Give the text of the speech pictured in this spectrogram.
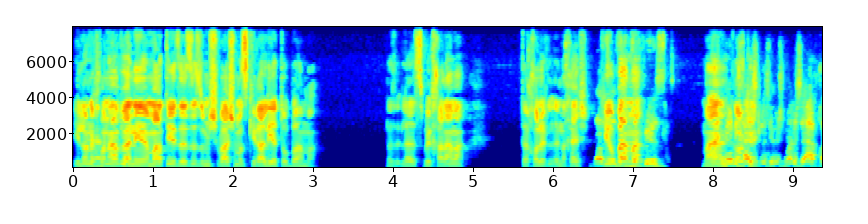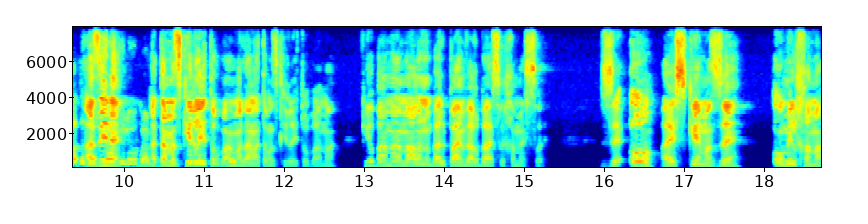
היא לא כן. נכונה, ואני אמרתי את זה, זו משוואה שמזכירה לי את אובמה. להסביר לך למה? אתה יכול לנחש? כי אובמה... מה? אני חי 38 אוקיי. שאף אחד לא אז הנה, אתה מזכיר לי את אובמה. למה אתה מזכיר לי את אובמה? כי אובמה אמר לנו ב-2014-2015, זה או ההסכם הזה, או מלחמה.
